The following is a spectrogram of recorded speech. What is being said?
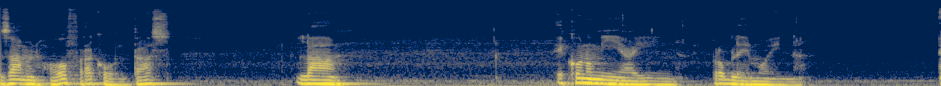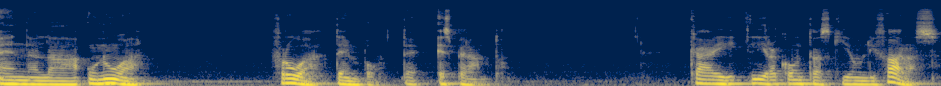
Zamenhof racontas la economia in problemo in en la unua frua tempo de Esperanto. Kai li racontas kion li faras.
